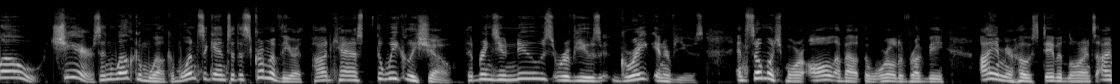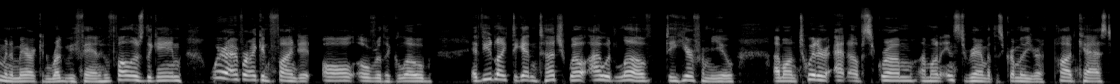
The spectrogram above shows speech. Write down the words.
Hello, cheers, and welcome, welcome once again to the Scrum of the Earth podcast, the weekly show that brings you news, reviews, great interviews, and so much more all about the world of rugby. I am your host, David Lawrence. I'm an American rugby fan who follows the game wherever I can find it all over the globe. If you'd like to get in touch, well, I would love to hear from you. I'm on Twitter at of Scrum. I'm on Instagram at the Scrum of the Earth podcast.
